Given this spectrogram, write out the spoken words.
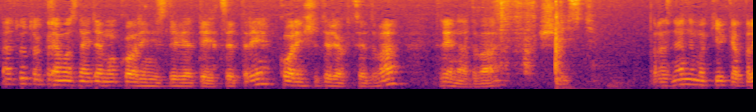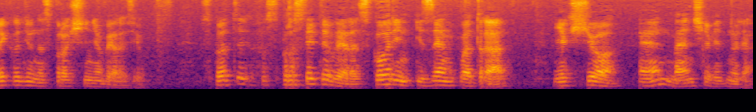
А тут окремо знайдемо корінь із 9 це 3, корінь з 4 це 2, 3 на 2 6. Розглянемо кілька прикладів на спрощення виразів. Спростити вираз корінь із n квадрат, якщо n менше від нуля.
